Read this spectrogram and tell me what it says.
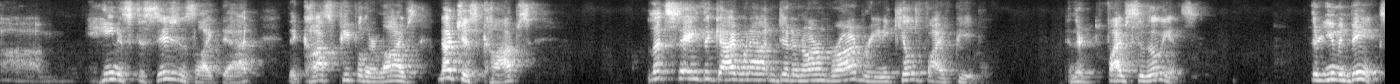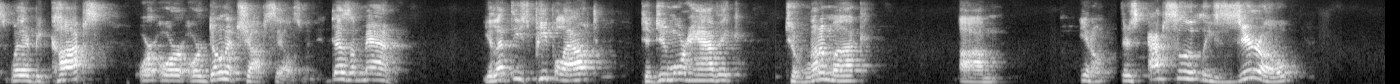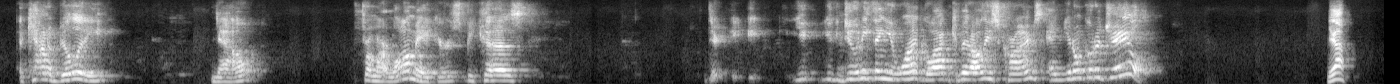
um, heinous decisions like that that cost people their lives, not just cops. Let's say the guy went out and did an armed robbery and he killed five people, and they're five civilians. They're human beings, whether it be cops or, or, or donut shop salesmen. It doesn't matter. You let these people out to do more havoc, to run amok. Um, you know, there's absolutely zero accountability now from our lawmakers because you, you can do anything you want, go out and commit all these crimes, and you don't go to jail.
